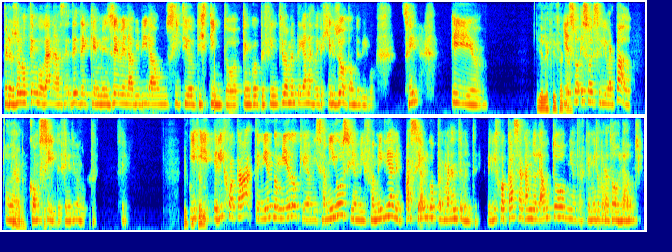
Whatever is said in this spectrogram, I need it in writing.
Pero yo no tengo ganas de que me lleven a vivir a un sitio distinto. Tengo definitivamente ganas de elegir yo dónde vivo. ¿sí? Y, y elegís acá. Y eso, eso es libertad. A ver, como sí, definitivamente. Y, elijo acá teniendo miedo que a mis amigos y a mi familia le pase algo permanentemente. Elijo acá sacando el auto mientras que miro para todos lados.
